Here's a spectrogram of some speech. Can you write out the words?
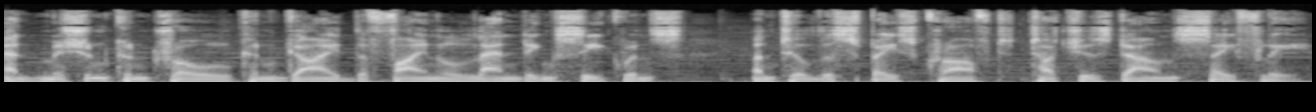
and mission control can guide the final landing sequence until the spacecraft touches down safely.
